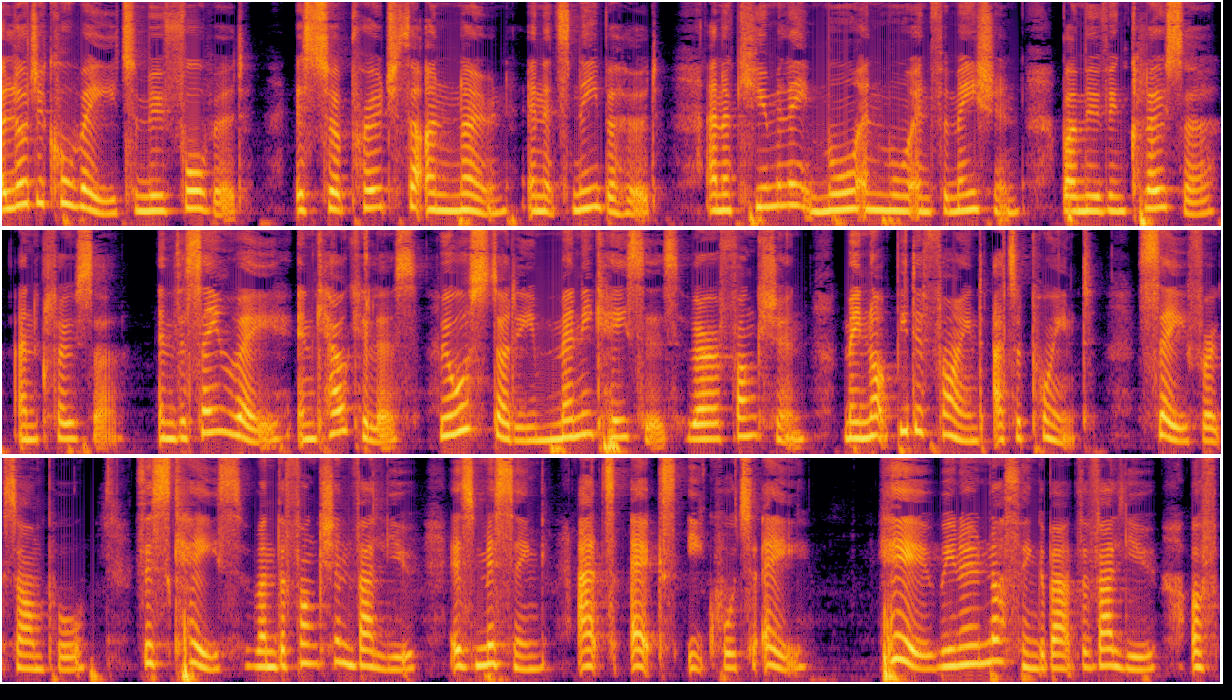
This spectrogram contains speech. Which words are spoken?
A logical way to move forward is to approach the unknown in its neighborhood and accumulate more and more information by moving closer and closer. In the same way, in calculus, we will study many cases where a function may not be defined at a point. Say, for example, this case when the function value is missing at x equal to a. Here we know nothing about the value of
